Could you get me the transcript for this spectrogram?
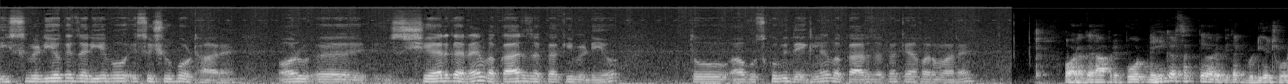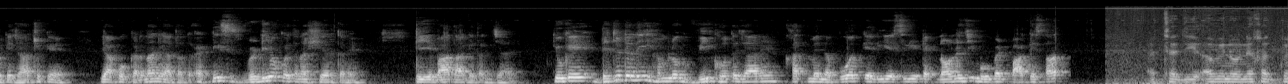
इस वीडियो के ज़रिए वो इस इशू को उठा रहे हैं। और शेयर कर रहे हैं वकार जका की वीडियो। तो आप उसको भी देख लें, वकार जका क्या फरमा रहे हैं। और अगर आप रिपोर्ट नहीं कर सकते और अभी तक वीडियो छोड़ के जा चुके हैं, या आपको करना नहीं आता तो एटलीस्ट इस वीडियो को इतना शेयर करें कि ये बात आगे तक जाए। क्योंकि डिजिटली हम लोग वीक होते जा रहे हैं, ख़त्म नबूत के लिए, इसलिए टेक्नोलॉजी मूवमेंट पाकिस्तान अच्छा जी, अब इन्होंने ख़त्म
